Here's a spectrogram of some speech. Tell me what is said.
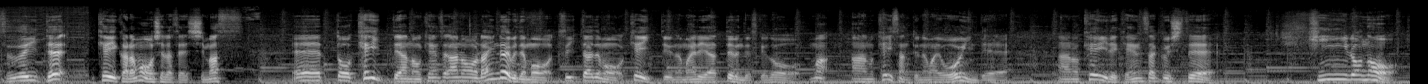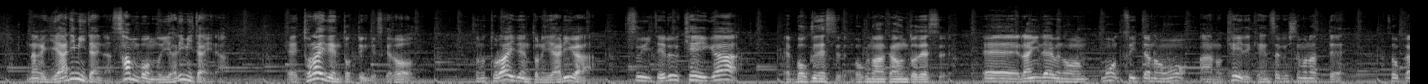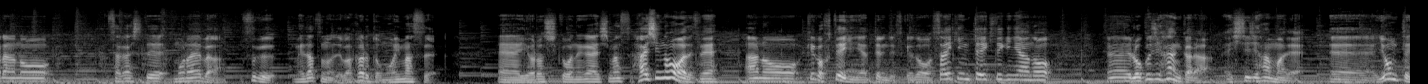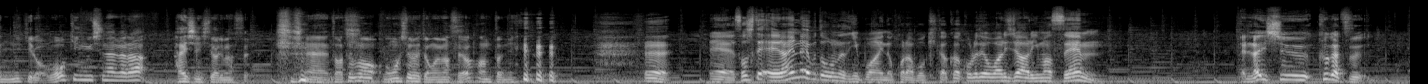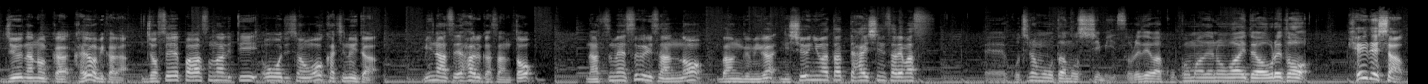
続いてケイからもお知らせしますえーっとケイってあの検索あの LINE ライブでも Twitter でもケイっていう名前でやってるんですけどまああのケイさんっていう名前多いんであのケイで検索して金色のなんか槍みたいな3本の槍みたいな、えートライデントっていうんですけどそのトライデントの槍がついてるケイが僕です。僕のアカウントです、えー LINE ライブの方も Twitter の方もあのケイで検索してもらってそこからあの探してもらえばすぐ目立つのでわかると思います、えーよろしくお願いします。配信の方はですねあの結構不定期にやってるんですけど最近定期的にあの、えー6時半から7時半まで、えー4 2キロウォーキングしながら配信しております、えーとても面白いと思いますよ本当に。ええ。ーそして、えー、LINE ライブとオールナイトニッポン愛のコラボ企画はこれで終わりじゃありません。ー来週9月17日火曜日から女性パーソナリティオーディションを勝ち抜いた水瀬遥さんと夏目すぐりさんの番組が2週にわたって配信されます。えーこちらもお楽しみ。それではここまでのお相手は俺と、K でした。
